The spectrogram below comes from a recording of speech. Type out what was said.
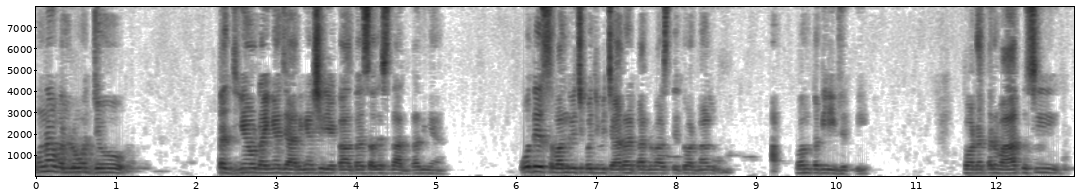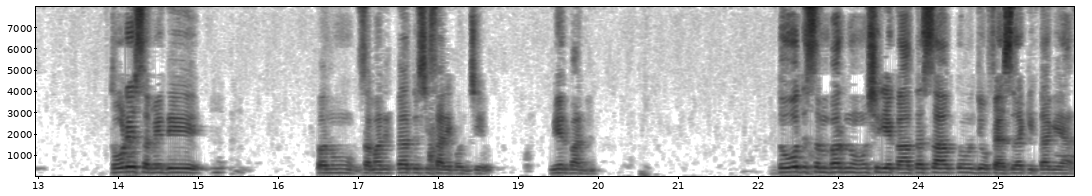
ਉਹਨਾਂ ਵੱਲੋਂ ਜੋ ਧੱਜੀਆਂ ਉਡਾਈਆਂ ਜਾ ਰਹੀਆਂ ਸ਼੍ਰੀ ਅਕਾਲ ਤਖਤ ਸਾਹਿਬ ਦੇ ਸਿਧਾਂਤਾਂ ਦੀਆਂ, ਉਹਦੇ ਸੰਬੰਧ ਵਿੱਚ ਕੁਝ ਵਿਚਾਰਾਂ ਕਰਨ ਵਾਸਤੇ ਤੁਹਾਡੇ ਨਾਲ ਤੁਹਾਨੂੰ ਤਕਲੀਫ ਦਿੱਤੀ। ਤੁਹਾਡਾ ਧੰਨਵਾਦ। ਤੁਸੀਂ ਥੋੜੇ ਸਮੇਂ ਦੇ ਤੁਹਾਨੂੰ ਸਮਾਂ ਦਿੱਤਾ, ਤੁਸੀਂ ਸਾਰੇ ਪਹੁੰਚੇ ਹੋ। ਮਿਹਰਬਾਨੀ। 2 ਦਸੰਬਰ ਨੂੰ ਸ਼੍ਰੀ ਅਕਾਲ ਤਖਤ ਸਾਹਿਬ ਤੋਂ ਜੋ ਫੈਸਲਾ ਕੀਤਾ ਗਿਆ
